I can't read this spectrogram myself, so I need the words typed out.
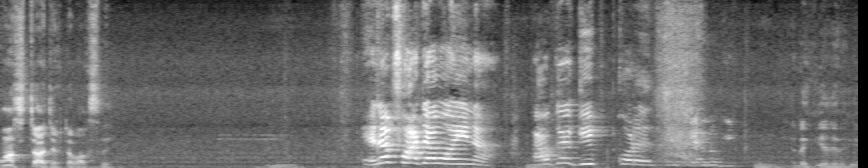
পাঁচটা আছে একটা বাক্সে এটা ফাটাবোই না কাউকে গিফট করে গিফট হুম এটা কি আছে দেখি?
